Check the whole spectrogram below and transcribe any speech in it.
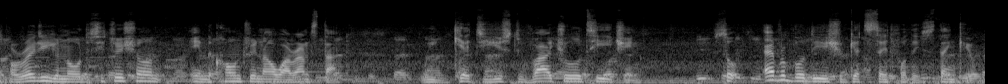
already you know the situation in the country now around Randstad. We get used to virtual teaching. So everybody should get set for this. Thank you.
